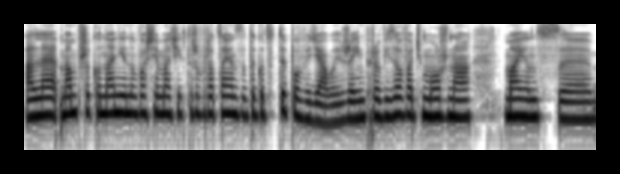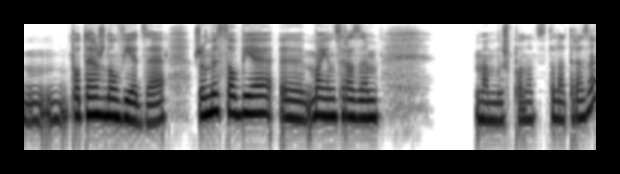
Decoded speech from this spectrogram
Ale mam przekonanie, no właśnie Maciek, też wracając do tego, co Ty powiedziałeś, że improwizować można mając potężną wiedzę, że my sobie, mając razem mamy już ponad 100 lat razem?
